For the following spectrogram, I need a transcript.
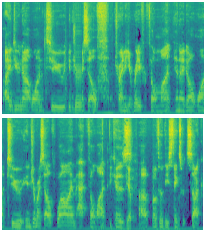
I do not want to injure myself I'm trying to get ready for Philmont, and I don't want to injure myself while I'm at Philmont because yep. uh, both of these things would suck.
